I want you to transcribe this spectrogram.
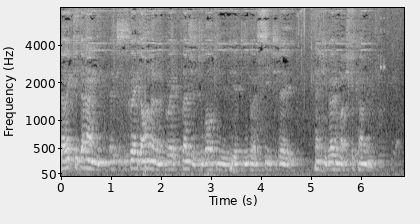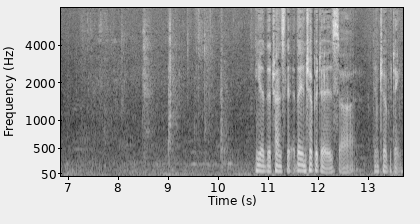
Director Dan, it is a great honor and a great pleasure to welcome you here to USC today. Thank you very much for coming. Here, the transla- the interpreter is uh, interpreting.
